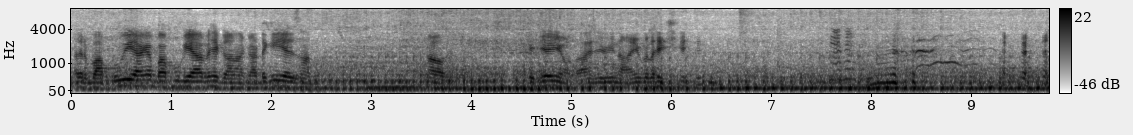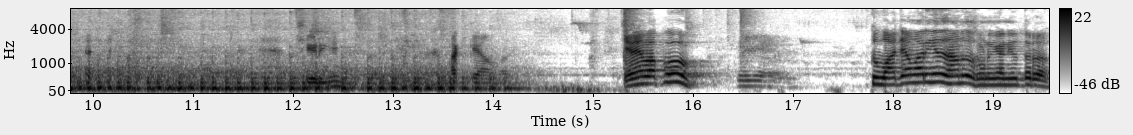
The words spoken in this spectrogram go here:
ਅਦਰ ਬਾਪੂ ਵੀ ਆ ਗਿਆ, ਬਾਪੂ ਗਿਆ ਵੇ ਗਾਣਾ ਕੱਢ ਕੇ ਆਏ ਸਾਨੂੰ। ਆਹ। ਕਿਜੇ ਹੀ ਆਉਂਦਾ, ਹਜੇ ਵੀ ਨਾ ਹੀ ਬੁਲਾਈ ਕੇ ਛਿੜ ਗਈ ਅੱਕਿਆ ਮੈਂ ਕਿਵੇਂ ਬਾਪੂ? ਠੀਕ ਹੈ ਤੂੰ ਆਵਾਜ਼ਾਂ ਮਾਰੀਆਂ ਤੇ ਸਾਨੂੰ ਤਾਂ ਸੁਣੀਆਂ ਨਹੀਂ ਉਧਰ।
